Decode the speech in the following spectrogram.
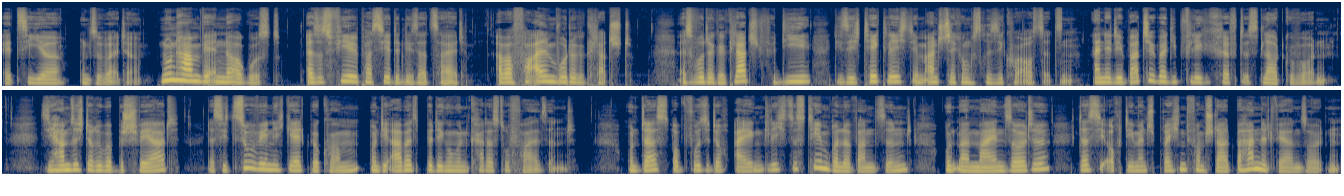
Erzieher und so weiter. Nun haben wir Ende August. Es ist viel passiert in dieser Zeit aber vor allem wurde geklatscht. Es wurde geklatscht für die, die sich täglich dem Ansteckungsrisiko aussetzen. Eine Debatte über die Pflegekräfte ist laut geworden. Sie haben sich darüber beschwert, dass sie zu wenig Geld bekommen und die Arbeitsbedingungen katastrophal sind. Und das, obwohl sie doch eigentlich systemrelevant sind und man meinen sollte, dass sie auch dementsprechend vom Staat behandelt werden sollten.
